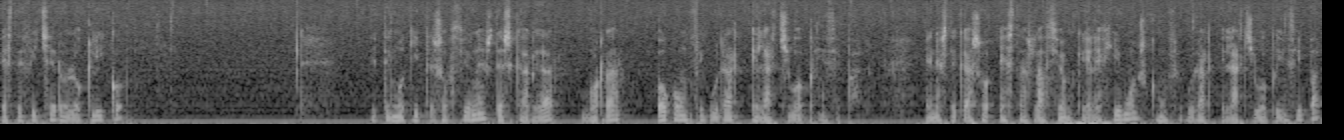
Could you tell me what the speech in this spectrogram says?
este fichero lo clico y tengo aquí tres opciones descargar borrar o configurar el archivo principal. En este caso esta es la opción que elegimos configurar el archivo principal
